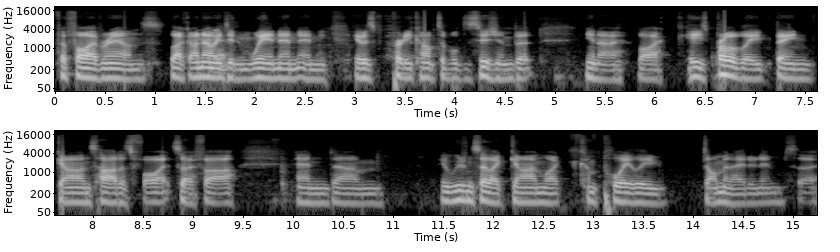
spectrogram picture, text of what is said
for five rounds. Like I know he didn't win, and and it was a pretty comfortable decision, but you know, like he's probably been Gane's hardest fight so far, and um, it wouldn't say like Gahn like completely dominated him. So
